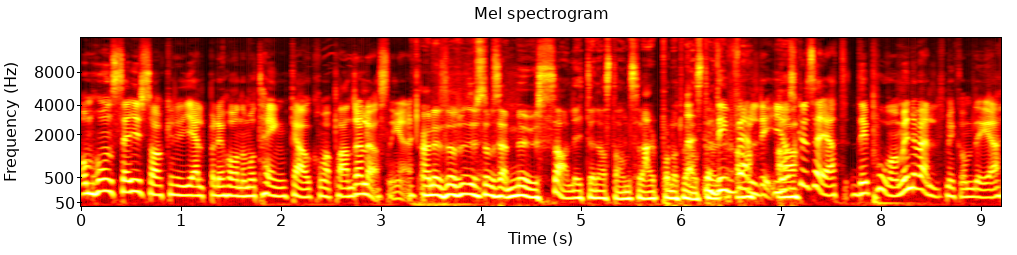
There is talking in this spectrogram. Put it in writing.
om hon säger saker hjälper det honom att tänka och komma på andra lösningar. Det är som, som musa lite nästan sådär på något vänster. Det är väldigt, ja. Jag skulle säga att det påminner väldigt mycket om det. Ja.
